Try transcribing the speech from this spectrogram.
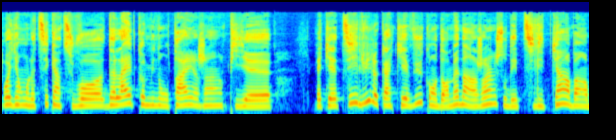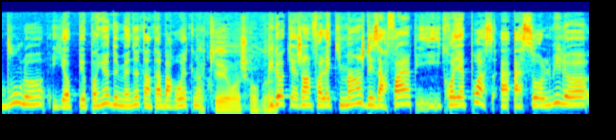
Voyons, là, tu sais, quand tu vas. de l'aide communautaire, genre. Puis. euh, fait que, tu sais, lui, là, quand il a vu qu'on dormait dans le jungle sur des petits lits de camp en bambou, là, il a, il a pogné un deux minutes en tabarouette, là. Ok, ouais, je comprends. Puis là, que genre, fallait qu'il mange des affaires, puis il, il croyait pas à, à- à ça. Lui, là,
